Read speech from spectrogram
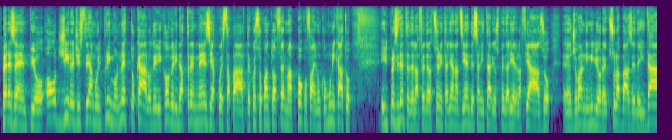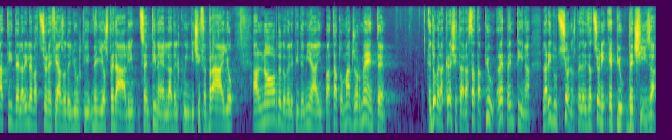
Per esempio, oggi registriamo il primo netto calo dei ricoveri da tre mesi a questa parte. Questo quanto afferma poco fa in un comunicato il presidente della Federazione Italiana Aziende Sanitarie Ospedaliere, la FIASO, eh, Giovanni Migliore, sulla base dei dati della rilevazione FIASO degli, degli ospedali Sentinella del 15 febbraio. Al nord, dove l'epidemia ha impattato maggiormente e dove la crescita era stata più repentina, la riduzione ospedalizzazioni è più decisa.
